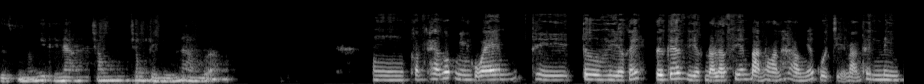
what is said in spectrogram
sử dụng nó như thế nào trong trong tình huống nào nữa. Ừ, còn theo góc nhìn của em thì từ việc ấy, từ cái việc đó là phiên bản hoàn hảo nhất của chính bản thân mình,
